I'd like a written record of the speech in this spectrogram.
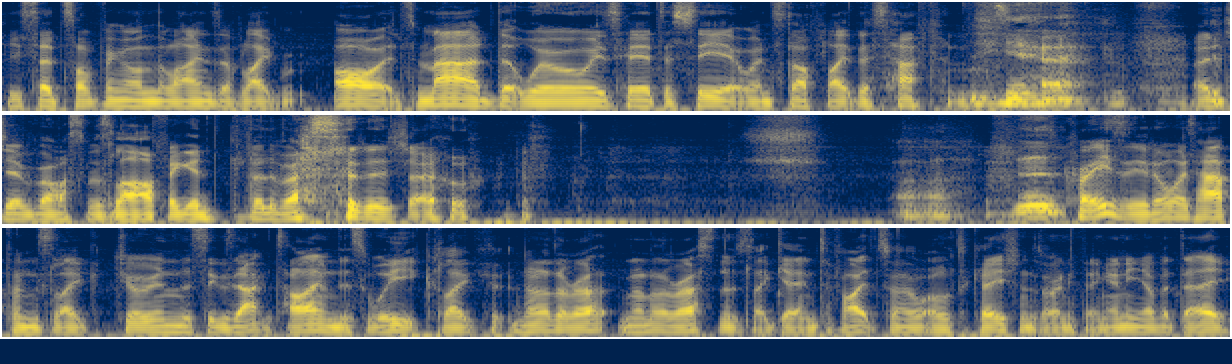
he said something on the lines of like, "Oh, it's mad that we're always here to see it when stuff like this happens." Yeah. and Jim Ross was laughing for the rest of the show. Uh, the, Crazy! It always happens like during this exact time this week. Like none of the re- none of the wrestlers like get into fights or altercations or anything any other day.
